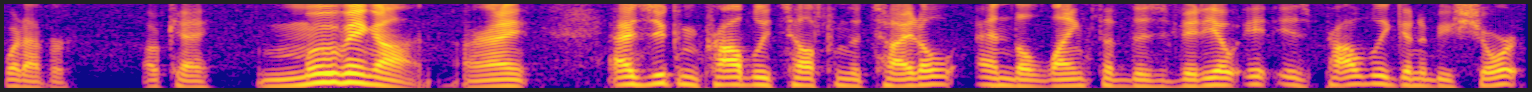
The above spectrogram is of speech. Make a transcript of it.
whatever. Okay moving on all right? As you can probably tell from the title and the length of this video it is probably going to be short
